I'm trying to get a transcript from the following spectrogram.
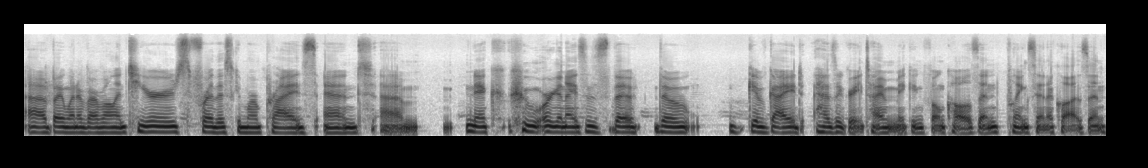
uh, by one of our volunteers for the Skidmore Prize, and um, Nick, who organizes the the Give Guide, has a great time making phone calls and playing Santa Claus and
